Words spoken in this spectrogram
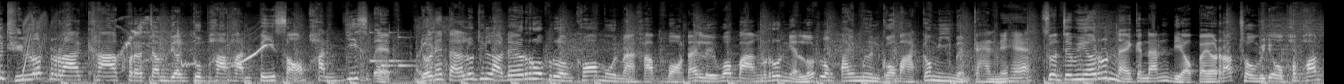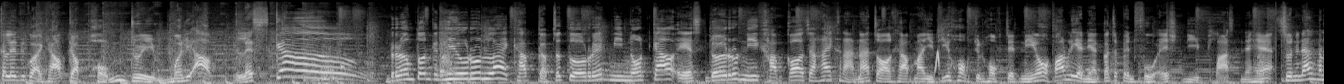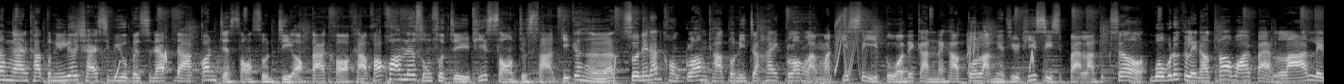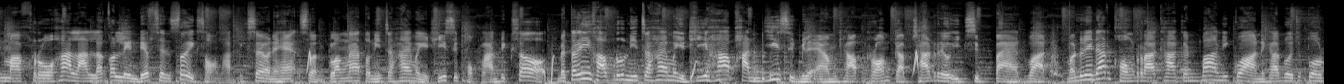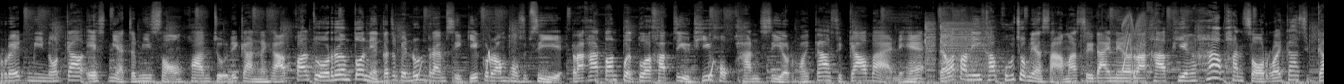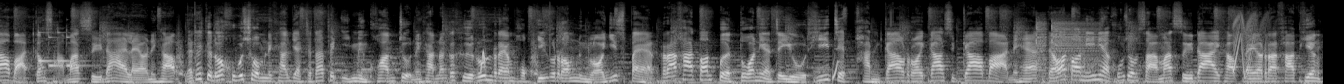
มือถือลดราคาประจำเดือนกุมภาพันธ์ปี 2021 โดยในแต่ละรุ่นที่เราได้รวบรวมข้อมูลมาครับ บอกได้เลยว่าบางรุ่นเนี่ยลดลงไปหมื่นกว่าบาทก็มีเหมือนกันนะฮะ ส่วนจะมีรุ่นไหนกันนั้น เดี๋ยวไปรับชมวิดีโอพร้อมๆ กันเลยดีกว่าครับ กับผม Dream m o n e y Up Let's go เริ่มต้นกันที่รุ่นแรกครับ กับเจ้าตัว Redmi Note 9s โดยรุ่นนี้ครับ ก็จะให้ขนาดหน้าจอครับ มาอยู่ที่ 6.67 นิ้ว ความละเอียดเนี่ย ก็จะเป็น Full HD Plus นะฮะ ส่วนในด้านการทำงานครับ ตัวนี้เลือกใช้ CPU เป็น Snapdragon 720G Octa Core ครับขอความเร็วสูงสุดจะอยู่ที่ 2.3 GHz ส่วนในด้านของกล้องครับ ตัวนี้จะให้กล้องหลังมาที่ 4 ตัวด้วยกันนะครับ ตัวหลักเนี่ยอยู่ที่ 48 ล้านพิกเซล บวกด้วยกับเลนส์ Ultra Wide 8 ล้าน เลนส์มาโคร 5 ล้าน แล้วก็เลนส์ Depth Sensor อีก 2 ล้านพิกเซลนะฮะ ส่วนกล้องหน้าตัวนี้จะให้มาอยู่ที่ 16 ล้านพิกเซล แบตเตอรี่ครับรุ่นนี้จะให้มาอยู่ที่5,020 มิลลิแอมครับ พร้อมกับชาร์จเร็วอีก 18 วัตต์ มาดูในด้านของราคากันบ้างดีกว่านะครับ โดยเจ้าตัว Redmi Note 9s เนี่ย จะมี 2 ความจุด้วยกันนะครับ ความจุเริ่มต้นเนี่ย ก็จะเป็นรุ่น RAM 4 g b ROM 64 ราคาตอนเปิดตัวครับ จะอยู่ที่ 6,499 บาทนะฮะ แต่ว่าตอนนี้ครับคุณผู้ชมเนี่ยสามารถซื้อได้ในราคาเพียง 5,299 บาท ก็สามารถซื้อได้แล้วนะครับ และถ้าเกิดว่าคุณผู้ชมนะครับอยากจะได้เป็นอีกหนึ่งความจุนะครับนั่นก็คือรุ่น RAM 6 g b ROM 128 ราคาตอนเปิดตัวเนี่ยจะอยู่ที่ 7,999 บาทนะฮะแต่ว่าตอนนี้เนี่ยคุณผู้ชมสามารถซื้อได้ครับในราคาเพียง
